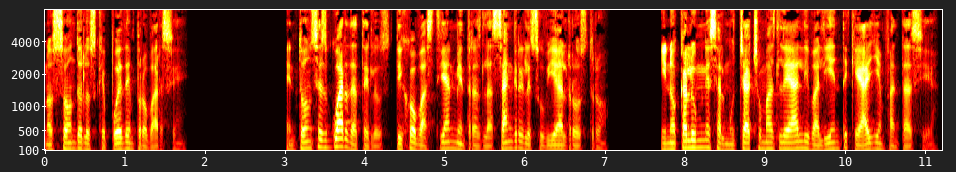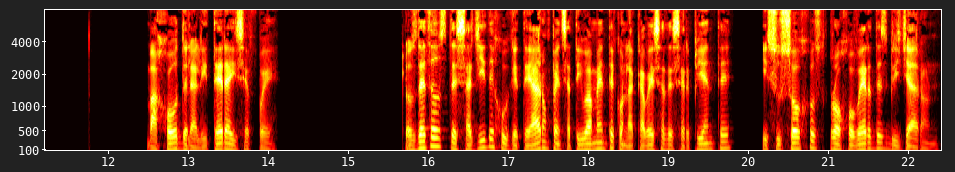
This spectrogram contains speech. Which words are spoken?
no son de los que pueden probarse. Entonces guárdatelos, dijo Bastián mientras la sangre le subía al rostro, y no calumnes al muchacho más leal y valiente que hay en Fantasia. Bajó de la litera y se fue. Los dedos de Sayide juguetearon pensativamente con la cabeza de serpiente y sus ojos rojo verdes brillaron.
